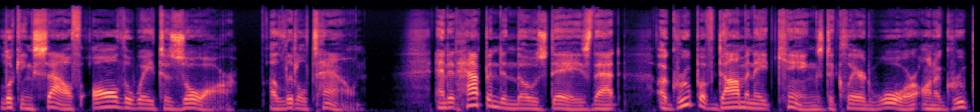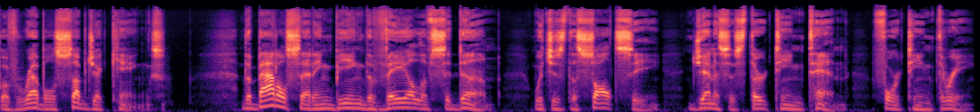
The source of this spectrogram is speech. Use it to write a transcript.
looking south all the way to Zoar, a little town. And it happened in those days that, a group of dominate kings declared war on a group of rebel subject kings. The battle setting being the Vale of Siddim, which is the Salt Sea, Genesis 13:10, 14:3.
